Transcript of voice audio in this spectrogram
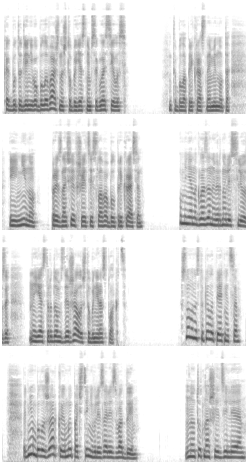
как будто для него было важно, чтобы я с ним согласилась. Это была прекрасная минута, и Нино, произносивший эти слова, был прекрасен. У меня на глаза навернулись слезы, но я с трудом сдержалась, чтобы не расплакаться. Снова наступила пятница. Днем было жарко, и мы почти не вылезали из воды. Но тут наша идиллия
